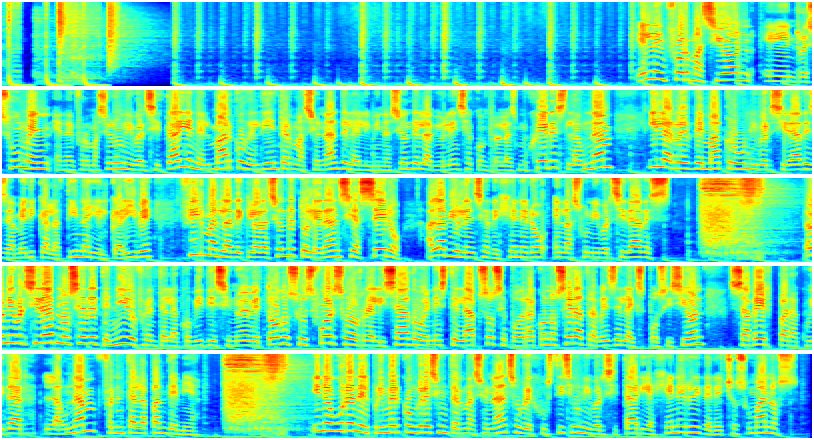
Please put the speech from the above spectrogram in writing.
En la información, en resumen, en la información universitaria, en el marco del Día Internacional de la Eliminación de la Violencia contra las Mujeres, la UNAM y la Red de Macrouniversidades de América Latina y el Caribe firman la Declaración de Tolerancia Cero a la Violencia de Género en las universidades. La universidad no se ha detenido frente a la COVID-19. Todo su esfuerzo realizado en este lapso se podrá conocer a través de la exposición Saber para cuidar la UNAM frente a la pandemia inauguran el primer Congreso Internacional sobre Justicia Universitaria, Género y Derechos Humanos.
